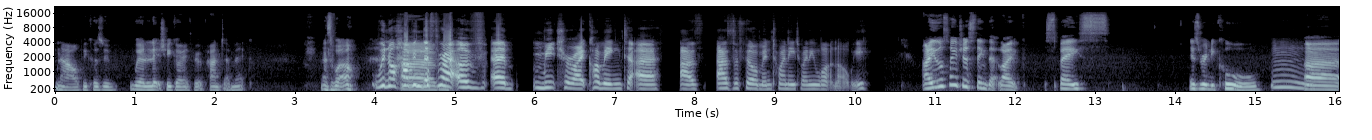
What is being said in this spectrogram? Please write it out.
now because we've, we're literally going through a pandemic as well. We're not having the Um, threat of a meteorite coming to Earth as as a film in 2021, are we? I also just think that like space is really cool Mm. uh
